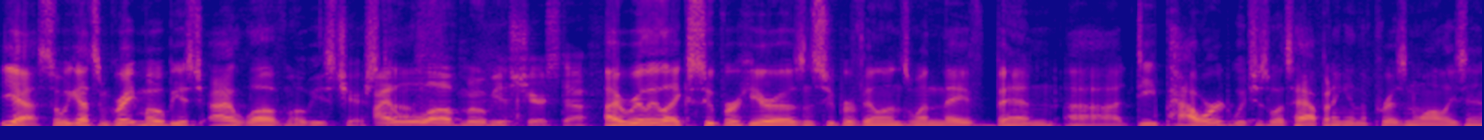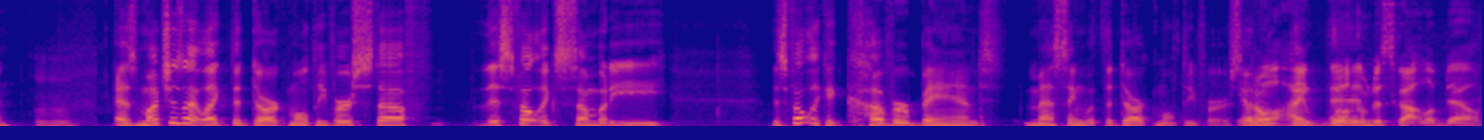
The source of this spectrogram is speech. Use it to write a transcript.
Yeah, so we got some great Mobius. I love Mobius chair stuff. I love Mobius chair stuff. I really like superheroes and supervillains when they've been uh, depowered, which is what's happening in the prison while he's in. Mm-hmm. As much as I like the dark multiverse stuff, this felt like somebody. This felt like a cover band messing with the dark multiverse. I don't well, hi- think that. welcome to Scott Lobdell.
